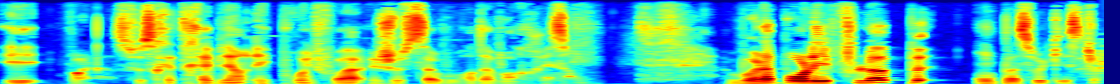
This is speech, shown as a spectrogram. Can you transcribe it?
Et voilà, ce serait très bien, et pour une fois, je savoure d'avoir raison. Voilà pour les flops, on passe aux questions.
